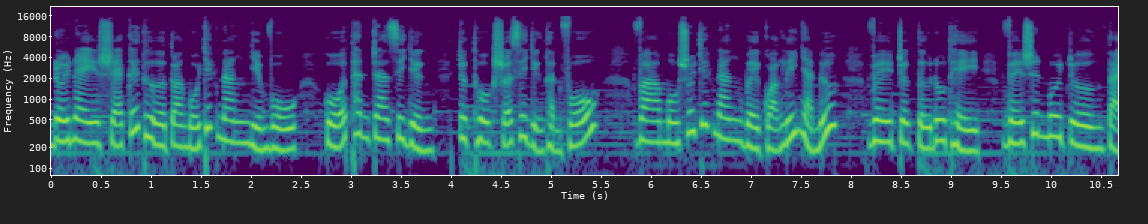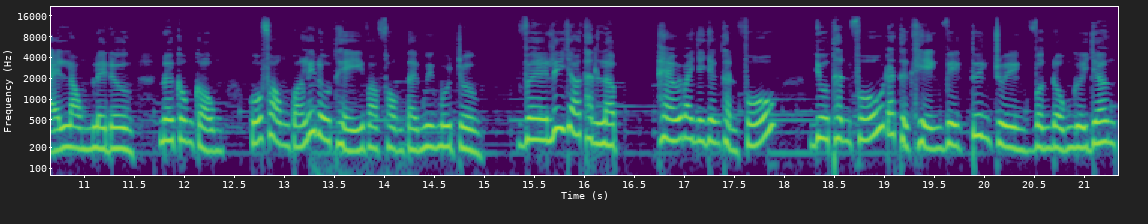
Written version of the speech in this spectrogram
Đội này sẽ kế thừa toàn bộ chức năng, nhiệm vụ của thanh tra xây dựng trực thuộc Sở Xây dựng thành phố và một số chức năng về quản lý nhà nước, về trật tự đô thị, vệ sinh môi trường tại lòng lề đường, nơi công cộng của Phòng Quản lý Đô thị và Phòng Tài nguyên Môi trường. Về lý do thành lập, theo Ủy ban nhân dân thành phố, dù thành phố đã thực hiện việc tuyên truyền vận động người dân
